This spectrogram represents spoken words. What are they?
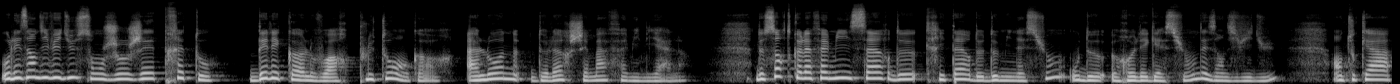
où les individus sont jaugés très tôt, dès l'école, voire plus tôt encore, à l'aune de leur schéma familial. De sorte que la famille sert de critère de domination ou de relégation des individus, en tout cas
